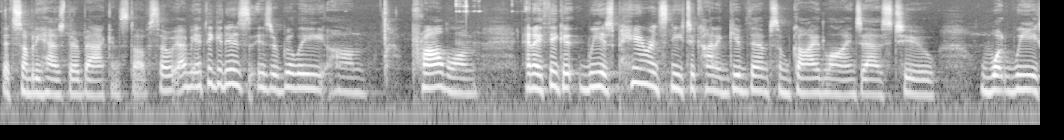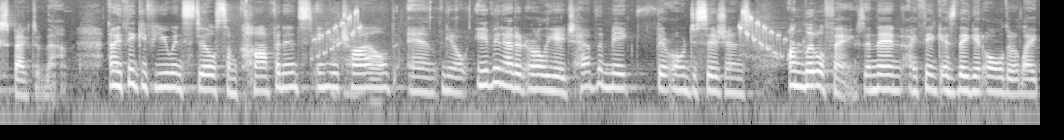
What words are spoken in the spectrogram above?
that somebody has their back and stuff. So I mean, I think it is is a really um, problem and I think it, we as parents need to kind of give them some guidelines as to what we expect of them. And I think if you instill some confidence in your child and, you know, even at an early age, have them make their own decisions on little things. And then I think as they get older, like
